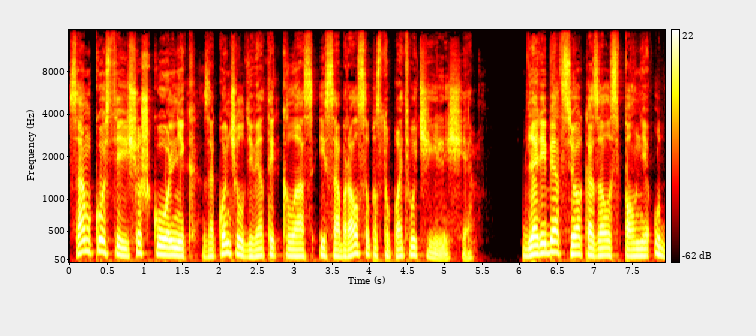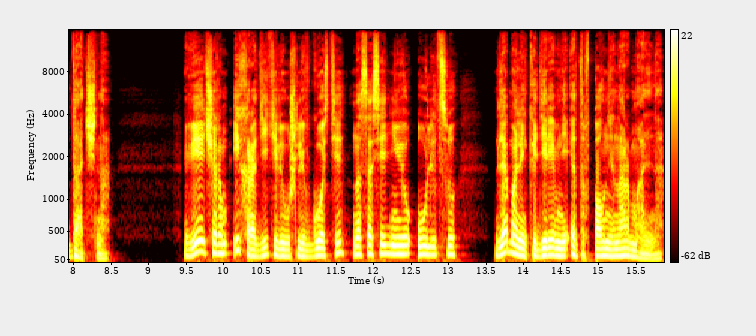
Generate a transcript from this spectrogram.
Сам Костя еще школьник, закончил девятый класс и собрался поступать в училище. Для ребят все оказалось вполне удачно. Вечером их родители ушли в гости на соседнюю улицу. Для маленькой деревни это вполне нормально.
